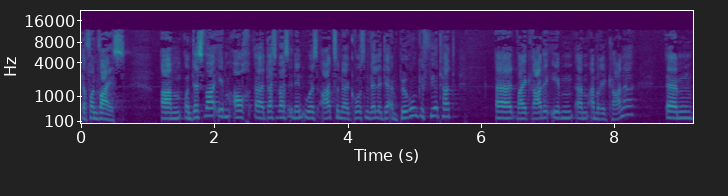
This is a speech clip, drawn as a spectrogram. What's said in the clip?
davon weiß. Ähm, und das war eben auch äh, das, was in den USA zu einer großen Welle der Empörung geführt hat, äh, weil gerade eben ähm, Amerikaner ähm,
